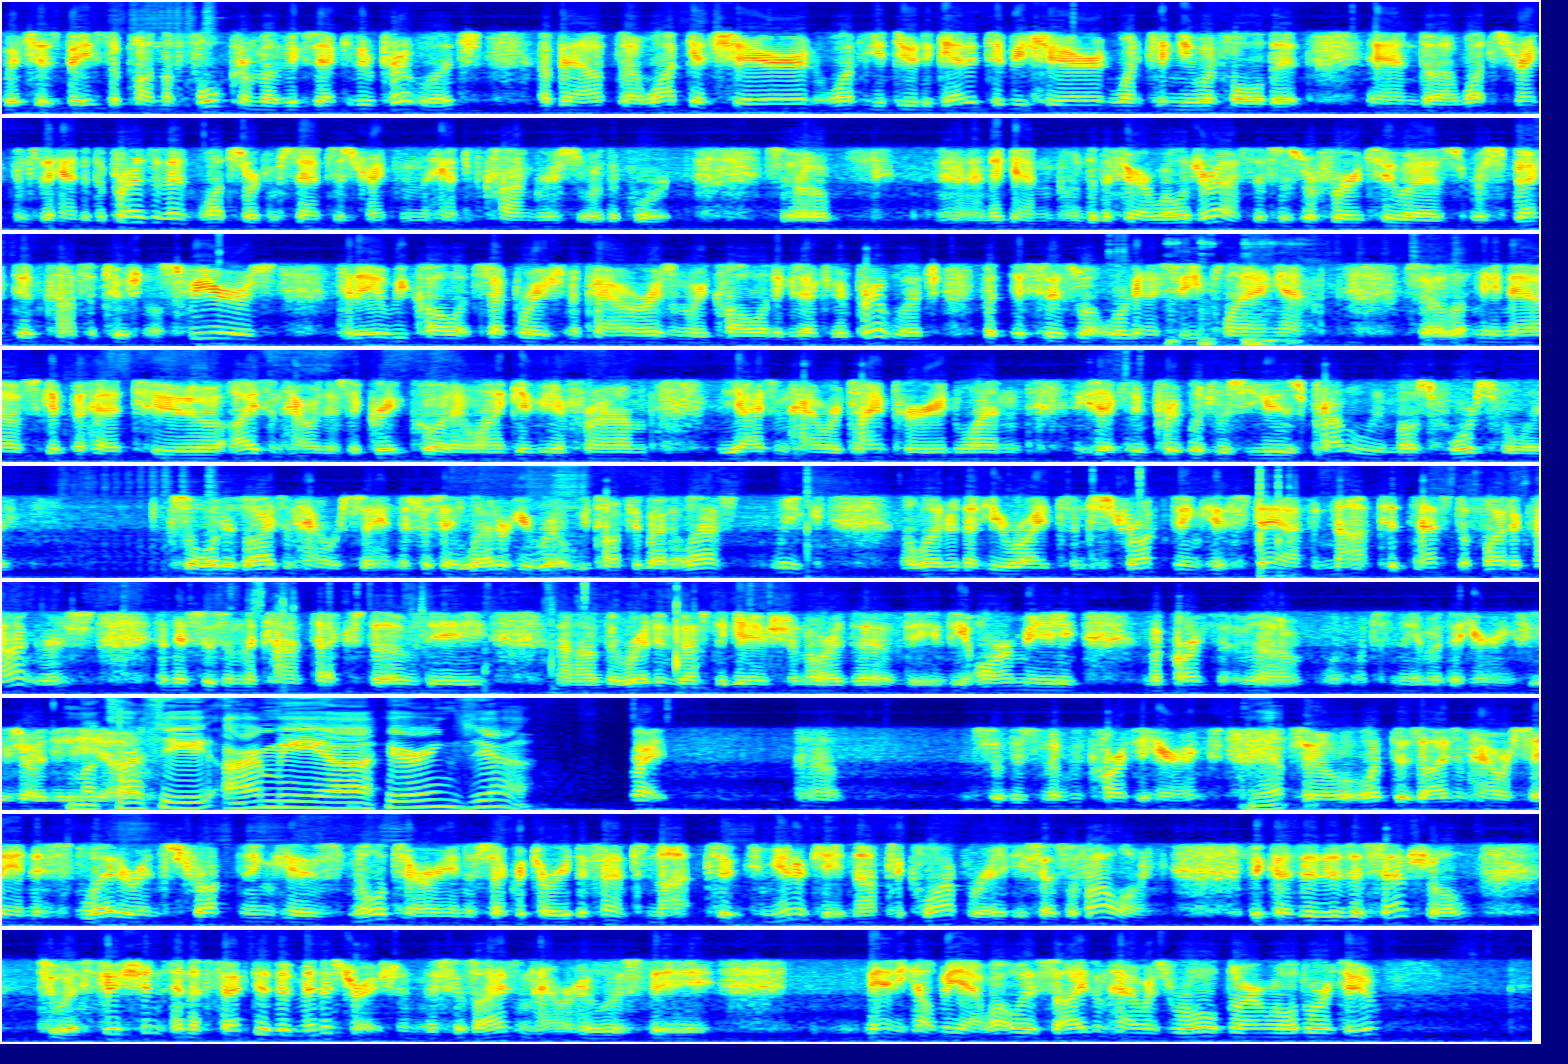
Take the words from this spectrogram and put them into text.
which is based upon the fulcrum of executive privilege about uh, what gets shared, what you do to get it to be shared, when can you withhold it, and uh, what strengthens the hand of the president, what circumstances strengthen the hand of Congress or the court. So and again, under the farewell address, this is referred to as respective constitutional spheres. Today we call it separation of powers and we call it executive privilege, but this is what we're going to see playing out. So let me now skip ahead to Eisenhower. There's a great quote I want to give you from the Eisenhower time period when executive privilege was used probably most forcefully. So what is Eisenhower saying? This was a letter he wrote. We talked about it last week. A letter that he writes instructing his staff not to testify to Congress, and this is in the context of the uh, the Red investigation or the the, the Army McCarthy. Uh, what's the name of the hearings? These are the McCarthy uh, Army uh, hearings. Yeah. Right. Uh, so there's the McCarthy hearings. Yep. So what does Eisenhower say in his letter instructing his military and his Secretary of Defense not to communicate, not to cooperate? He says the following: because it is essential to efficient and effective administration. This is Eisenhower, who was the man. He helped me out. What was Eisenhower's role during World War II?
